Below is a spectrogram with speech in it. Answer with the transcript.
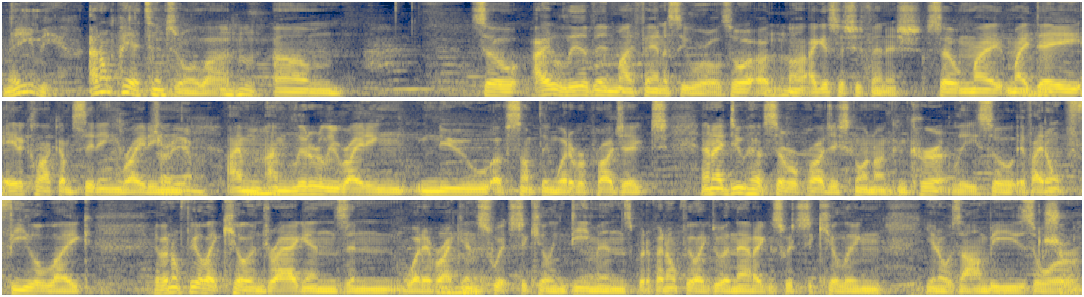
Maybe. I don't pay attention a lot. Mm-hmm. Um, so I live in my fantasy world. So uh, Mm-hmm. uh, I guess I should finish. So my, my day, eight o'clock, I'm sitting writing. Sorry, yeah. I'm I'm literally writing new of something, whatever project. And I do have several projects going on concurrently. So if I don't feel like if I don't feel like killing dragons and whatever, I Mm-hmm. can switch to killing demons. But if I don't feel like doing that, I can switch to killing, you know, zombies. Or Sure.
